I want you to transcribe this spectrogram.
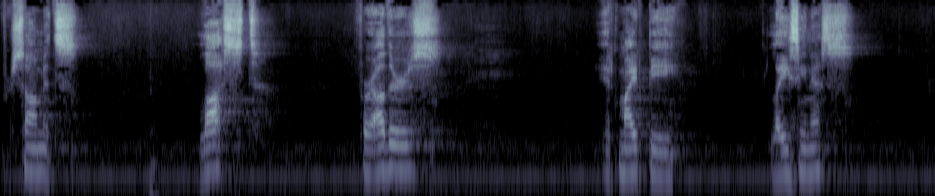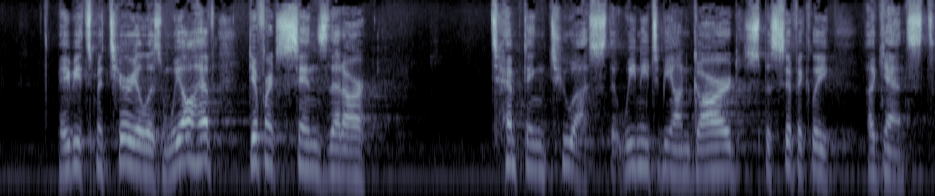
For some, it's lust. For others, it might be laziness. Maybe it's materialism. We all have different sins that are tempting to us that we need to be on guard specifically against.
